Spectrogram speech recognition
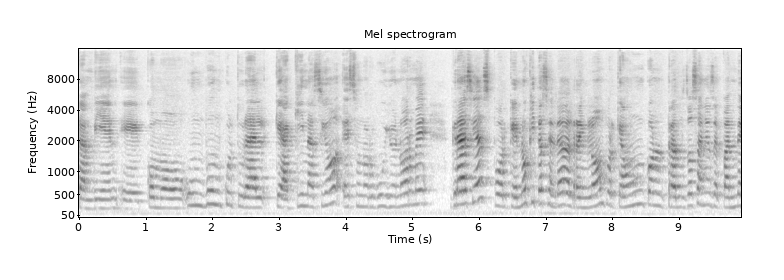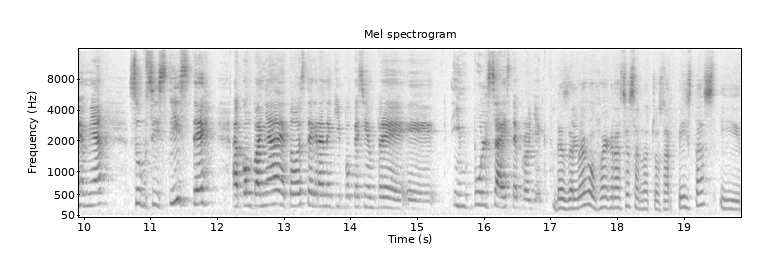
también eh, como un boom cultural que aquí nació. Es un orgullo enorme. Gracias porque no quitas el dedo del renglón, porque aún con, tras los dos años de pandemia subsististe acompañada de todo este gran equipo que siempre eh, impulsa este proyecto. Desde luego, fue gracias a nuestros artistas y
